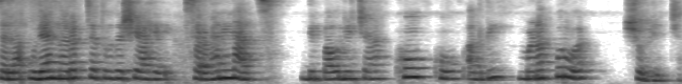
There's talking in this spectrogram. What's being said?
चला उद्या नरक चतुर्दशी आहे. सर्वांनाच दीपावलीच्या खूप खूप अगदी मनपूर्वक शुभेच्छा.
